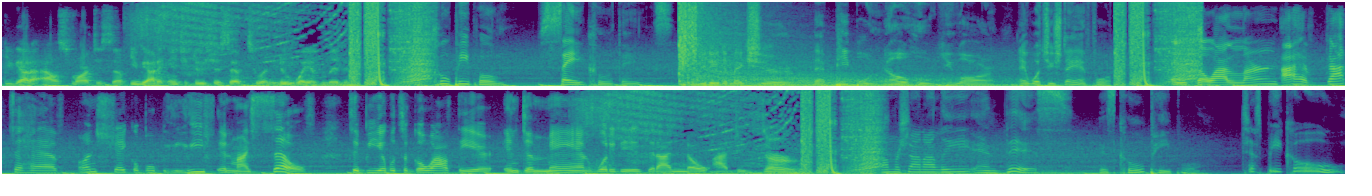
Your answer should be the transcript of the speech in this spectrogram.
You got to outsmart yourself. You got to introduce yourself to a new way of living. Cool people say cool things. You need to make sure that people know who you are and what you stand for. And so I learned I have got to have unshakable belief in myself to be able to go out there and demand what it is that I know I deserve. I'm Rashan Ali, and this is Cool People. Just be cool.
